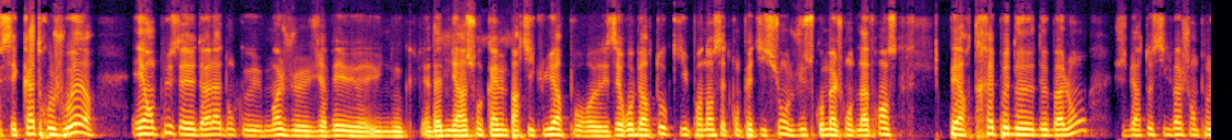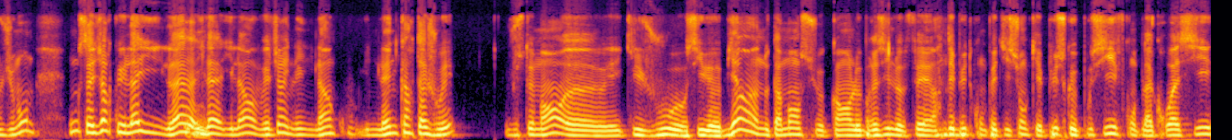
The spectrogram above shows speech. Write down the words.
ces quatre joueurs. Et en plus, voilà, donc moi j'avais une, une, admiration quand même particulière pour Zé Roberto qui pendant cette compétition jusqu'au match contre la France perd très peu de, ballons. Gilberto Silva, champion du monde. Donc, ça veut dire que là, il a, il a, on va dire, il a, une carte à jouer, justement, euh, et qu'il joue aussi euh, bien, notamment quand le Brésil fait un début de compétition qui est plus que poussif contre la Croatie,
